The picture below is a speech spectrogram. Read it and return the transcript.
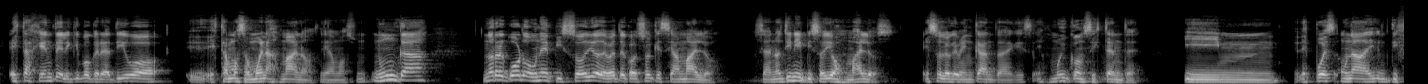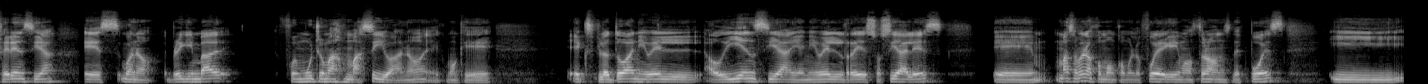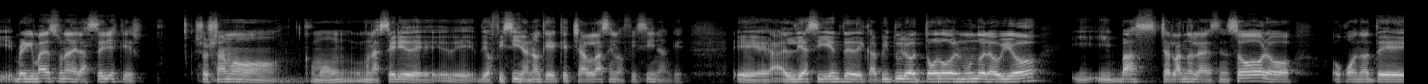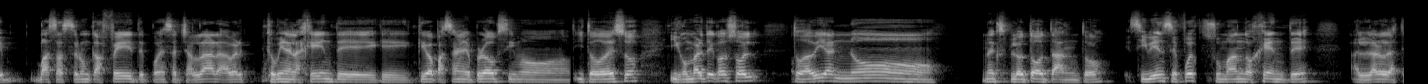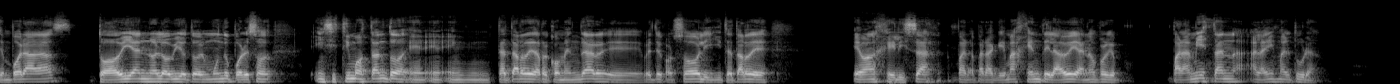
esta gente, el equipo creativo, eh, estamos en buenas manos, digamos. Nunca, no recuerdo un episodio de Better Call Saul que sea malo. O sea, no tiene episodios malos. Eso es lo que me encanta, que es, es muy consistente. Y mm, después una diferencia es, bueno, Breaking Bad fue mucho más masiva, ¿no? Eh, como que explotó a nivel audiencia y a nivel redes sociales, eh, más o menos como, como lo fue Game of Thrones después. Y Breaking Bad es una de las series que yo llamo como una serie de, oficina, ¿no? Que, que, charlas en la oficina, que eh, al día siguiente del capítulo todo el mundo lo vio y, y vas charlando en el ascensor o, o cuando te vas a hacer un café, te pones a charlar a ver qué opina la gente, qué, va a pasar en el próximo y todo eso. Y con Verte con Sol todavía no, no explotó tanto. Si bien se fue sumando gente a lo largo de las temporadas, todavía no lo vio todo el mundo, por eso insistimos tanto en, tratar de recomendar eh, Vete con Sol y tratar de evangelizar para, para que más gente la vea, ¿no? Porque para mí están a la misma altura.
